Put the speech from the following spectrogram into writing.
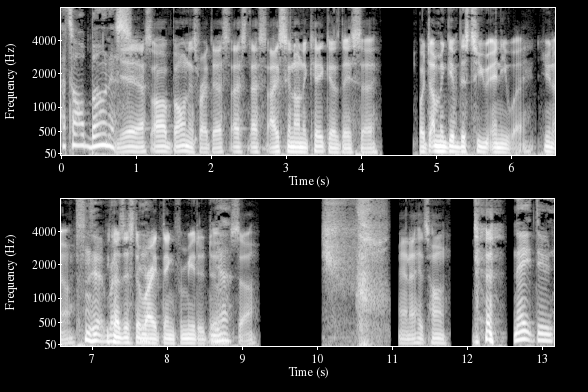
That's all bonus. Yeah, that's all bonus right there. That's, that's that's icing on the cake, as they say. But I'm gonna give this to you anyway, you know, because it's the Yeah. right thing for me to do. Yeah. So, man, that hits home. Nate, dude,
